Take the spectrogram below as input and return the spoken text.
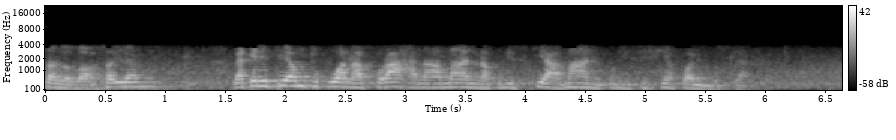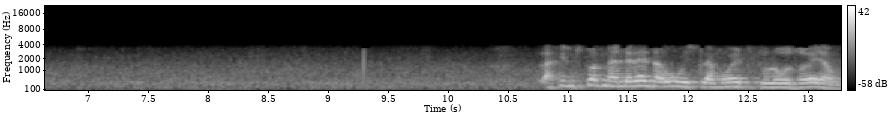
sallallahu alaihi wasallam lakini pia mtu kuwa na furaha na amani na kujisikia amani kujisifia kuwa ni Muislamu lakini tukiwa tunaendeleza huu Uislamu wetu tuliozoea huu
